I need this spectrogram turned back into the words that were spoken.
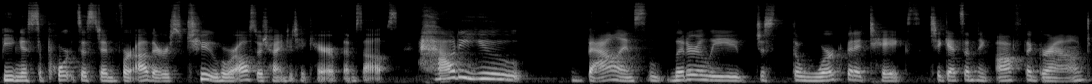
being a support system for others too who are also trying to take care of themselves. How do you balance literally just the work that it takes to get something off the ground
